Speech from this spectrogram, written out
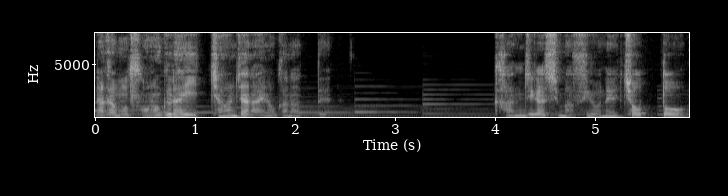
なんかもうそのぐらいいっちゃうんじゃないのかなって。感じがしますよね。ちょっと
